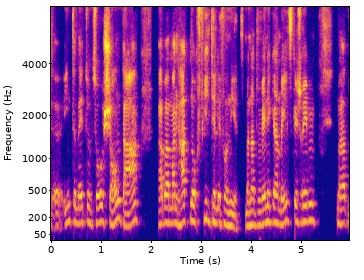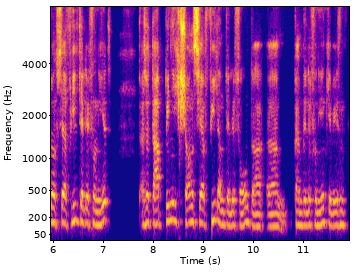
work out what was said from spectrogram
äh, Internet und so schon da, aber man hat noch viel telefoniert. Man hat weniger Mails geschrieben, man hat noch sehr viel telefoniert. Also da bin ich schon sehr viel am Telefon da ähm, beim Telefonieren gewesen.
